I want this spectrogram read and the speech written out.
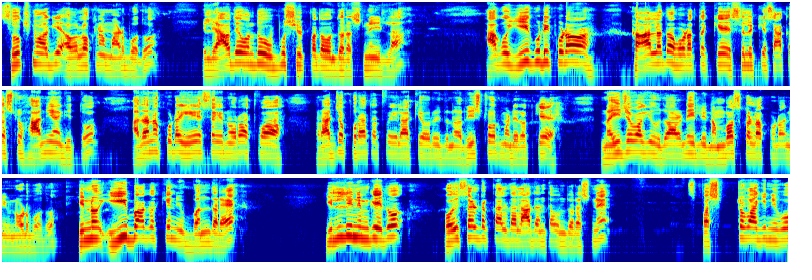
ಸೂಕ್ಷ್ಮವಾಗಿ ಅವಲೋಕನ ಮಾಡ್ಬೋದು. ಇಲ್ಲಿ ಯಾವುದೇ ಒಂದು ಉಬ್ಬು ಶಿಲ್ಪದ ಒಂದು ರಚನೆ ಇಲ್ಲ. ಹಾಗೂ ಈ ಗುಡಿ ಕೂಡ ಕಾಲದ ಹೊಡೆತಕ್ಕೆ ಸಿಲುಕಿ ಸಾಕಷ್ಟು ಹಾನಿಯಾಗಿತ್ತು. ಅದನ್ನು ಕೂಡ ಎ ಎಸ್ ಐನವರು ಅಥವಾ ರಾಜ್ಯ ಪುರಾತತ್ವ ಇಲಾಖೆಯವರು ಇದನ್ನು ರೀಸ್ಟೋರ್ ಮಾಡಿರೋದಕ್ಕೆ ನೈಜವಾಗಿ ಉದಾಹರಣೆ ಇಲ್ಲಿ ನಂಬರ್ಸ್ಗಳನ್ನ ಕೂಡ ನೀವು ನೋಡ್ಬೋದು. ಇನ್ನು ಈ ಭಾಗಕ್ಕೆ ನೀವು ಬಂದರೆ ಇಲ್ಲಿ ನಿಮಗೆ ಇದು ಹೊಯ್ಸಳರ ಕಾಲದಲ್ಲಿ ಆದಂಥ ಒಂದು ರಚನೆ ಸ್ಪಷ್ಟವಾಗಿ ನೀವು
